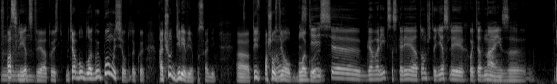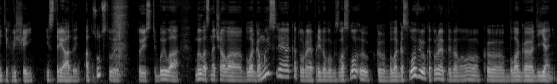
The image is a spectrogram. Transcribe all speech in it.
Впоследствии. Mm-hmm. То есть, у тебя был благой помысел, ты такой, хочу деревья посадить. А, ты пошел, ну, сделал благое. Здесь э, говорится скорее о том, что если хоть одна из э, этих вещей, из триады отсутствует, то есть было, было сначала благомыслие, которое привело к, злослов... Э, к благословию, которое привело к благодеянию.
